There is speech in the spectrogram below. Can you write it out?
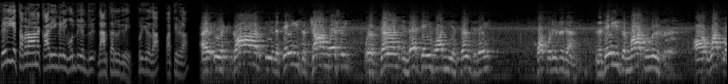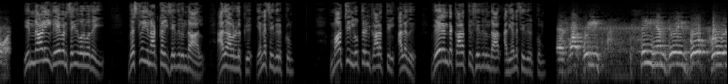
பெரிய தவறான காரியங்களில் ஒன்று என்று நான் கருதுகிறேன். புரிகிறதா? பார்த்தீர்களா Uh, if God in the days of John Wesley would have done in that day what He has done today, what would it have done? In the days of Martin Luther, or what more? இந்நாளில் தேவன் செய்து வருவதை வெஸ்லியின் நாட்களில் செய்திருந்தால் அது அவர்களுக்கு என்ன செய்திருக்கும் மார்ட்டின் லூத்தரின் காலத்தில் அல்லது வேறெந்த காலத்தில் செய்திருந்தால் அது என்ன செய்திருக்கும் As what we see Him doing, both proven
